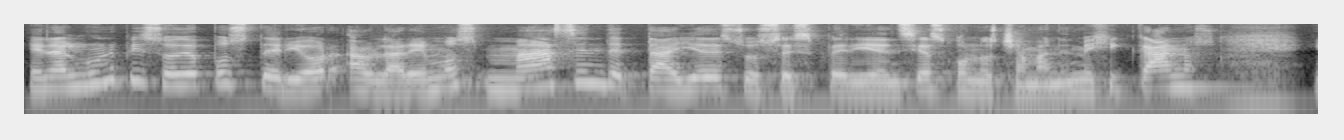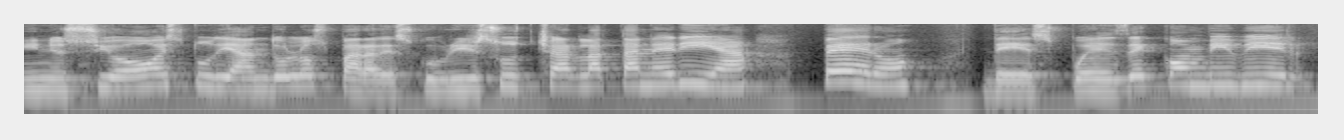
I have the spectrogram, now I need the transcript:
En algún episodio posterior hablaremos más en detalle de sus experiencias con los chamanes mexicanos. Inició estudiándolos para descubrir su charlatanería, pero después de convivir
